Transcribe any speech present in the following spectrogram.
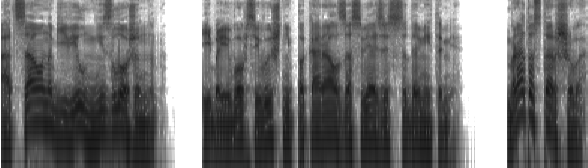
Отца он объявил низложенным, ибо его Всевышний покарал за связи с садомитами. Брата старшего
